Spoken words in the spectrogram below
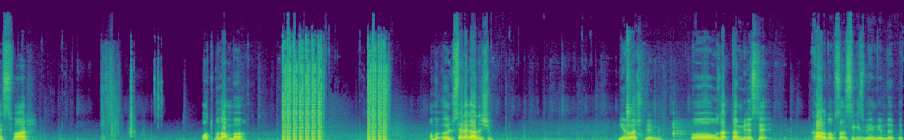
Ses var. Bot mu lan bu? Ama ölsene kardeşim. Niye uğraştırıyorum ya? Oo uzaktan birisi Kar 98 benim 24 mi?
